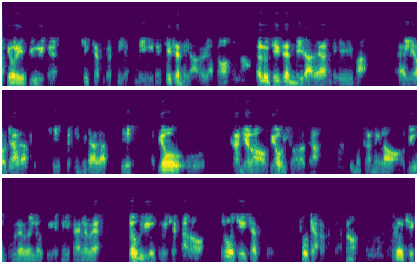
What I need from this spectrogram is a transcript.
အပြောတွေအပြုတွေနဲ့ချိတ်ချက်ပြီးတော့နေနေနေချိတ်ချက်နေတာပဲဗျာနော်အဲ့လိုချိတ်ချက်နေတာလည်းနေမှအဲလင်းယောက်ျားကချိတ်ချက်မိသားကပြော ခံကြလောက်ပြောပြီးဆိုတော့ဗျာသူမခံနိုင်လောက်အပြုလည်းပဲလုပ်ပြီးအနေတိုင်းလည်းပဲလုပ်ပြီးလို့ဆိုချင်တာတော့သူတို့ချိတ်ချက်ထုတ်ကြတော့နော်သူတို့ချိတ်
